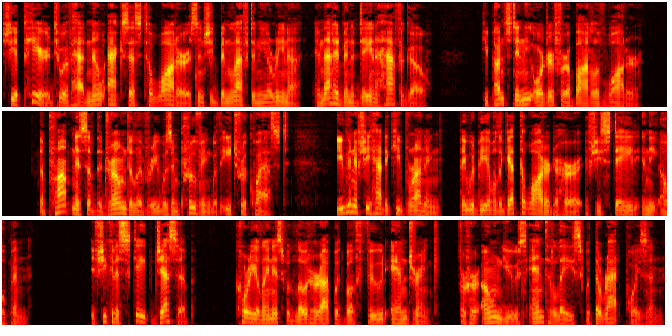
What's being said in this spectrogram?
She appeared to have had no access to water since she'd been left in the arena, and that had been a day and a half ago. He punched in the order for a bottle of water. The promptness of the drone delivery was improving with each request. Even if she had to keep running, they would be able to get the water to her if she stayed in the open. If she could escape Jessup, Coriolanus would load her up with both food and drink, for her own use and to lace with the rat poison.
